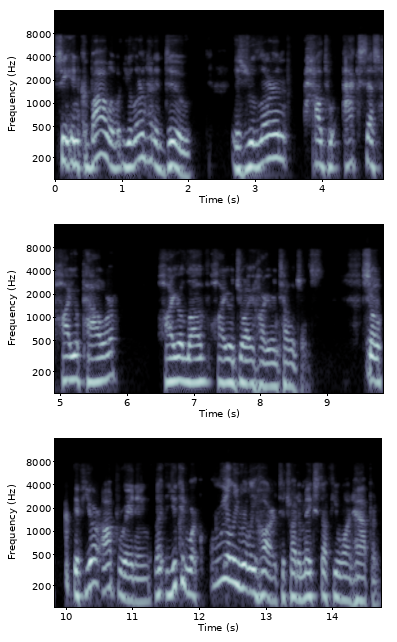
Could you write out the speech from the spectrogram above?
See, in Kabbalah, what you learn how to do is you learn how to access higher power, higher love, higher joy, higher intelligence. So yeah. if you're operating, you could work really, really hard to try to make stuff you want happen,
